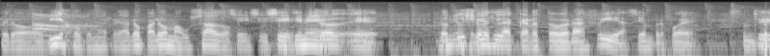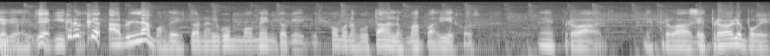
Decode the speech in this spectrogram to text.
pero Oh. viejo que me regaló Paloma, usado. Sí, sí, sí. tiene Yo, eh, lo tuyo es la cartografía, siempre fue. Sí. Creo que hablamos de esto en algún momento, que que cómo nos gustaban los mapas viejos. Es probable, es probable, Sí. es probable porque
